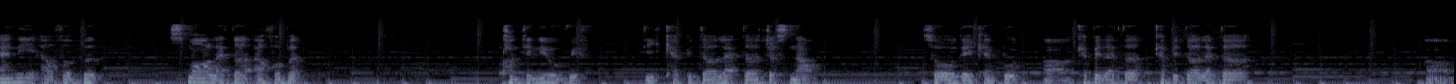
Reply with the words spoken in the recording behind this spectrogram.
any alphabet, small letter alphabet continue with the capital letter just now. So they can put uh, capital letter capital letter um,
